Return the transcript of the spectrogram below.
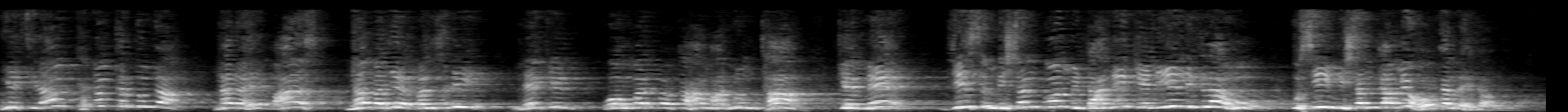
یہ چراغ ختم کر دوں گا۔ نہ رہے پاس نہ بجے بنسری لیکن وہ عمر کو کہا معلوم تھا کہ میں جس مشن کو مٹانے کے لیے نکلا ہوں، اسی مشن کا میں ہو کر رہ جاؤں گا۔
